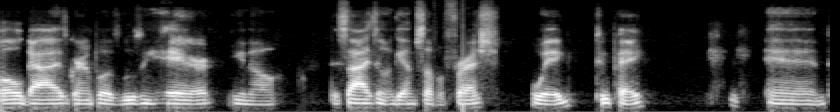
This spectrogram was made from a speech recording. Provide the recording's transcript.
old guys, grandpa's losing hair, you know, decides he's gonna get himself a fresh wig, toupee, and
